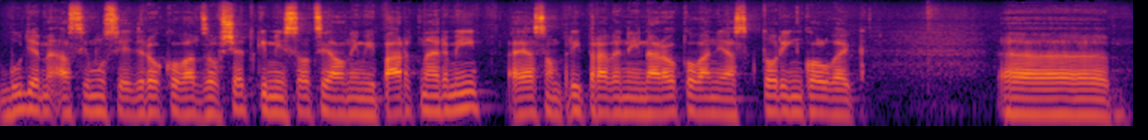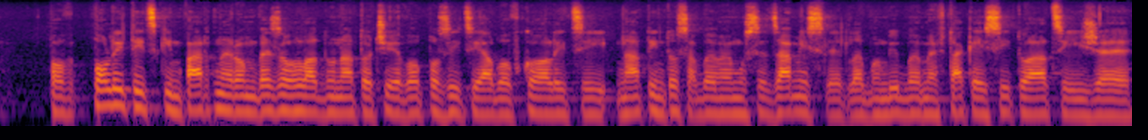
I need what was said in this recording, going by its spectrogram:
budeme asi musieť rokovať so všetkými sociálnymi partnermi a ja som pripravený na rokovania s ktorýmkoľvek e, politickým partnerom bez ohľadu na to, či je v opozícii alebo v koalícii. Na týmto sa budeme musieť zamyslieť, lebo my budeme v takej situácii, že e,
